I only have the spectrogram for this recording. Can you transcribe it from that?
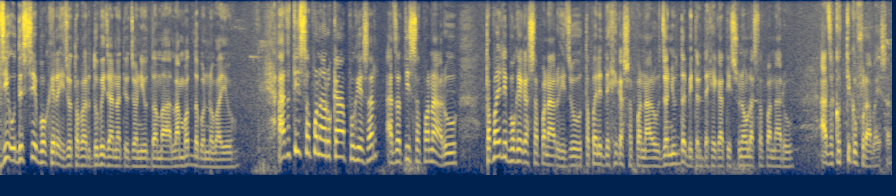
जे उद्देश्य बोकेर हिजो तपाईँहरू दुवैजना त्यो जनयुद्धमा लामबद्ध बन्नुभयो। आज ती सपनाहरू कहाँ पुगे सर? आज ती सपनाहरू तपाईँले बोकेका सपनाहरू हिजो तपाईँले देखेका सपनाहरू जनयुद्धभित्र देखेका ती सुनौला सपनाहरू आज कतिको पुरा भए सर?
